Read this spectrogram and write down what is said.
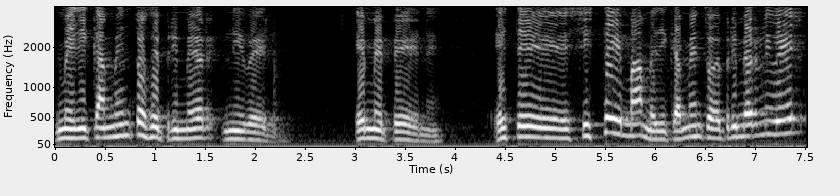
medicamentos de primer nivel, MPN. Este sistema, medicamento de primer nivel,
